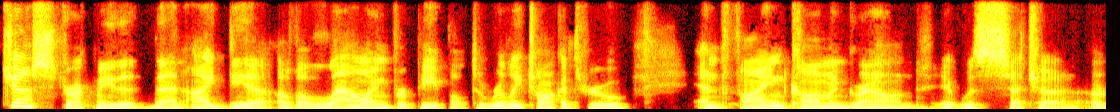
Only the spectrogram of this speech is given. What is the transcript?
just struck me that that idea of allowing for people to really talk it through and find common ground, it was such a, a,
